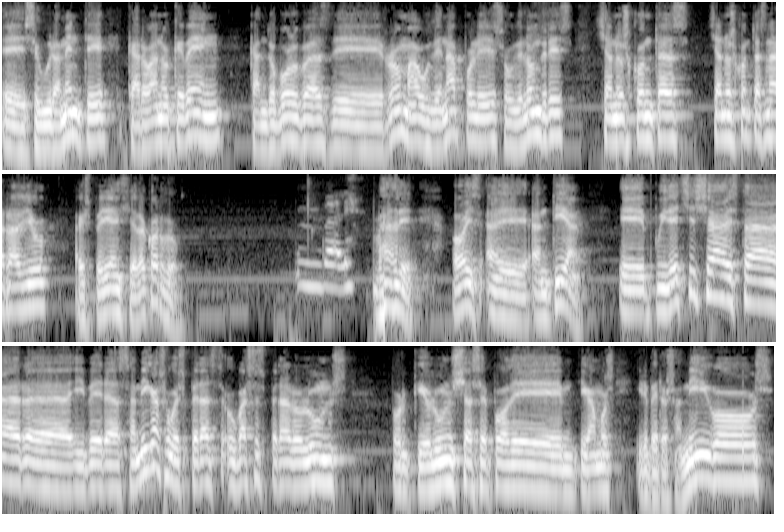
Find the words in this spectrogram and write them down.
eh, seguramente Carvano que ven cando volvas de Roma ou de Nápoles ou de Londres xa nos contas xa nos contas na radio a experiencia, de acordo? Vale. Vale. Ois, eh, Antía, Eh, puideche xa estar eh, e ver as amigas ou, esperas ou vas a esperar o luns porque o luns xa se pode, digamos, ir ver os amigos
